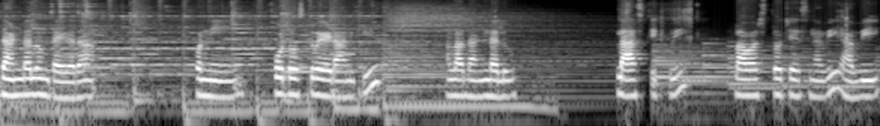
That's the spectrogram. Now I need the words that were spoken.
దండలు ఉంటాయి కదా. కొన్ని ఫొటోస్కి వేయడానికి. అలా దండలు ప్లాస్టిక్వి ఫ్లవర్స్తో చేసినవి అవి.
